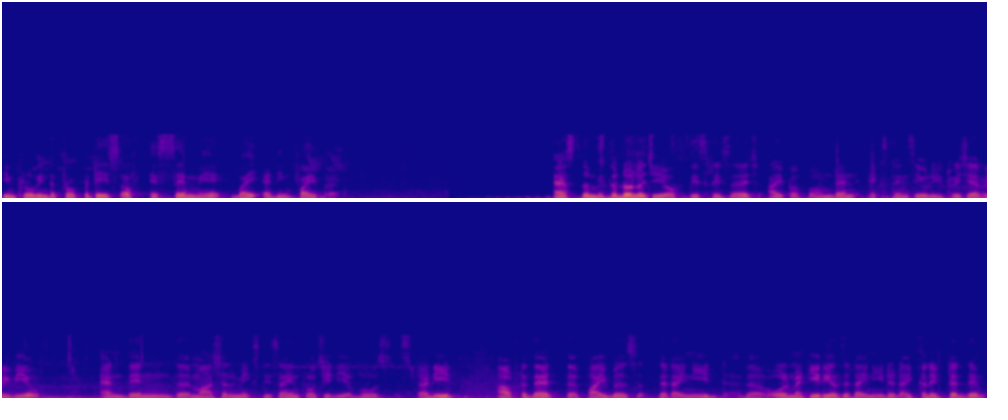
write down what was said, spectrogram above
Improving the properties of SMA by adding fiber. As the methodology of this research, I performed an extensive literature review and then the Marshall mix design procedure was studied. After that, the fibers that I need, the all materials that I needed, I collected them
